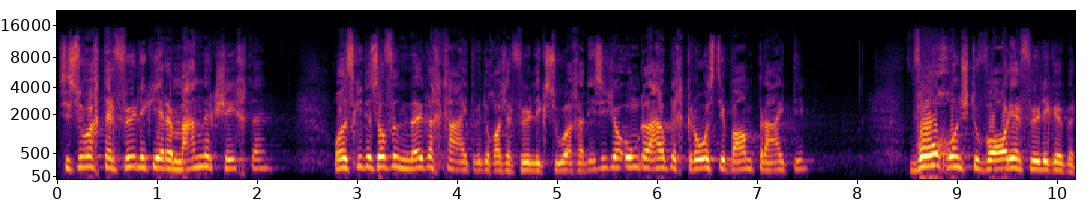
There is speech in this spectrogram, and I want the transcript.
Sie sucht Erfüllung in ihrer Männergeschichte. Und es gibt ja so viele Möglichkeiten, wie du kannst Erfüllung suchen. Das ist ja unglaublich groß die Bandbreite. Wo kommst du wahre Erfüllung über?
